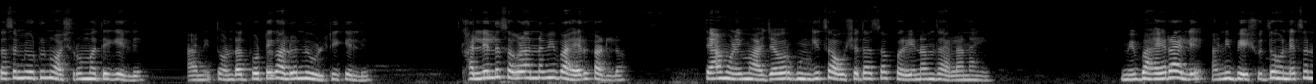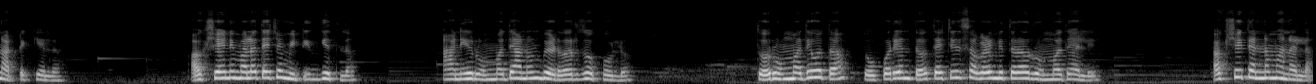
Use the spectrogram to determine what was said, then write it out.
तसं मी उठून वॉशरूममध्ये गेले आणि तोंडात बोटे घालून मी उलटी केली. खाल्लेलं सगळ्यांना मी बाहेर काढलं. त्यामुळे माझ्यावर गुंगीचा औषधाचा परिणाम झाला नाही. मी बाहेर आले आणि बेशुद्ध होण्याचं नाटक केलं. अक्षयने मला त्याच्या मिठीत घेतलं आणि रूममध्ये आणून बेडवर झोपवलं. तो रूममध्ये होता तोपर्यंत त्याचे सगळे मित्र रूममध्ये आले. अक्षय त्यांना म्हणाला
